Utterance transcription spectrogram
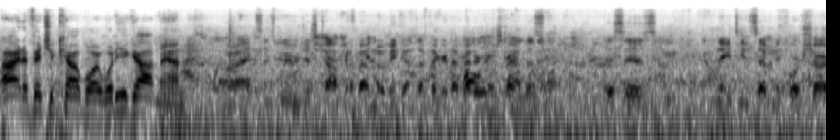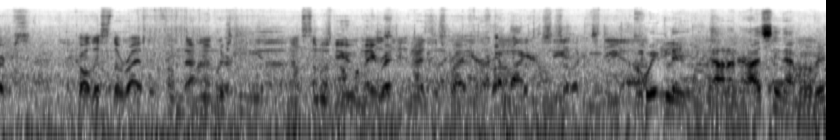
All right, Adventure Cowboy, what do you got, man? All right, since we were just talking about movie guns, I figured I better go grab this one. This is an 1874 Sharps. I call this the rifle from down under. Now, some of you may recognize this rifle from the Tom Selleck movie. Quigley Down Under. I've seen that movie.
